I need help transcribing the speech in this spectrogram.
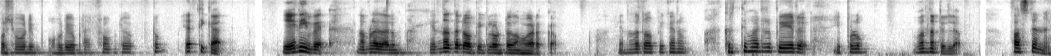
കുറച്ചും കൂടി ഓഡിയോ പ്ലാറ്റ്ഫോമിലോട്ടും എത്തിക്കാൻ. എനിവേ നമ്മളേതായാലും ഇന്നത്തെ ടോപ്പിക്കിലോട്ട് നമുക്ക് അടക്കാം ഇന്നത്തെ ടോപ്പിക്കിനും കൃത്യമായിട്ടൊരു പേര് ഇപ്പോഴും വന്നിട്ടില്ല. ഫസ്റ്റ് തന്നെ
